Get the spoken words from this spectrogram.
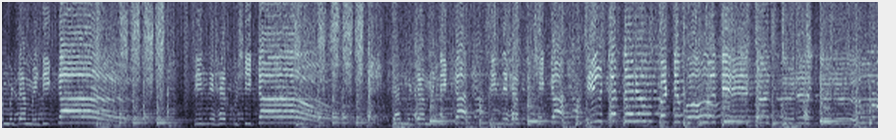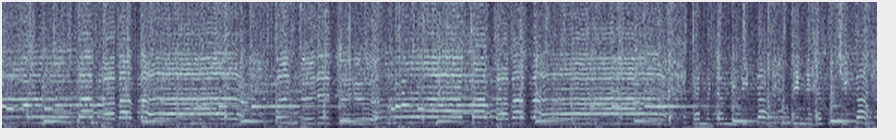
डम डम डिका। दिन है खुशी का।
